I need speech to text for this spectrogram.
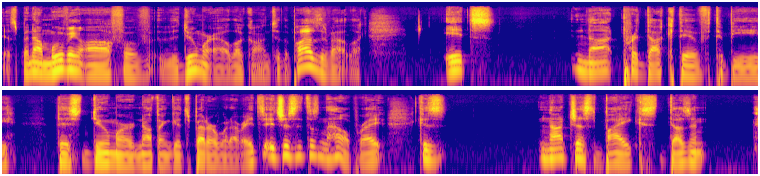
Yes, but now moving off of the doomer outlook onto the positive outlook, it's not productive to be this doomer. Nothing gets better, or whatever. It's it's just it doesn't help, right? Because not just bikes doesn't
